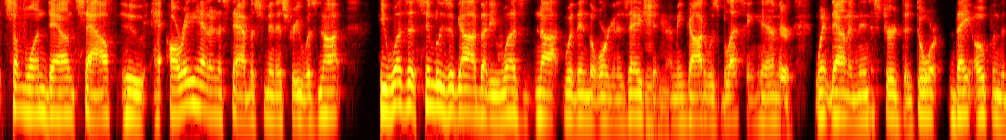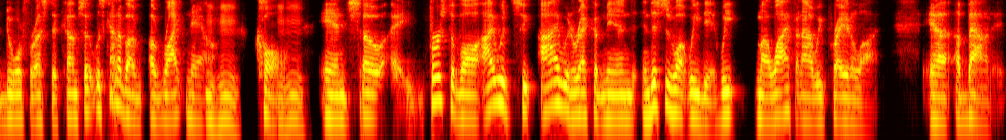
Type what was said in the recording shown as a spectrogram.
someone down south who already had an established ministry, was not, he was Assemblies of God, but he was not within the organization. Mm-hmm. I mean, God was blessing him sure. and went down and ministered. The door, they opened the door for us to come. So it was kind of a, a right now mm-hmm. call. Mm-hmm. And so, first of all, I would see, I would recommend, and this is what we did. We, my wife and I, we prayed a lot uh, about it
